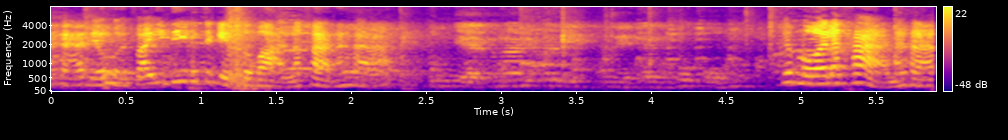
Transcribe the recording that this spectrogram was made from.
นะคะเดี๋ยวเหินไฟอินดี้ก็จะเก็บสว่านแล้วค่ะนะคะ เรียบร้อยแล้วค่ะนะคะ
